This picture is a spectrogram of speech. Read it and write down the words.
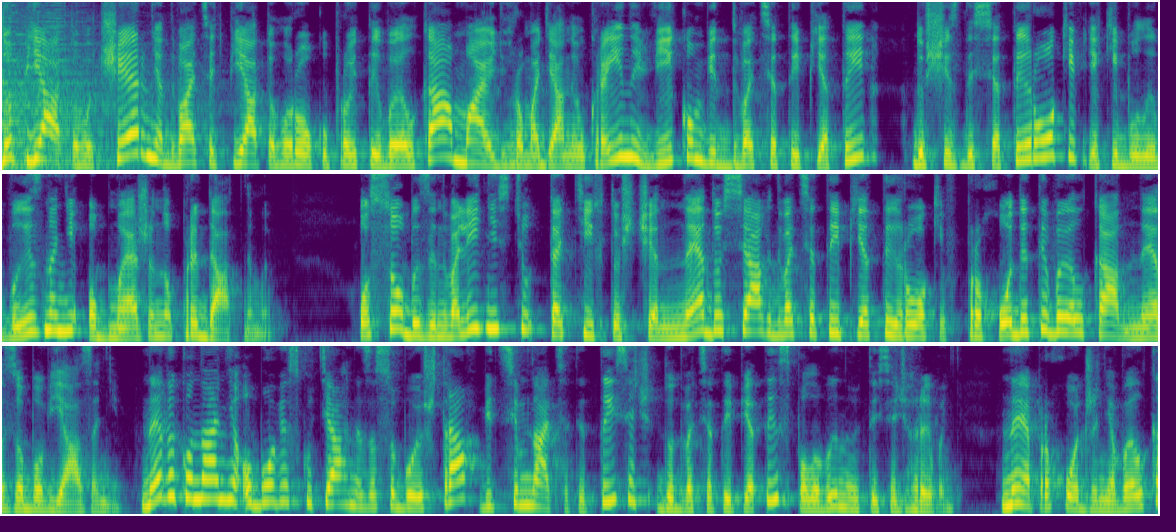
До 5 червня 2025 року пройти ВЛК мають громадяни України віком від 25 до 60 років, які були визнані обмежено придатними. Особи з інвалідністю та ті, хто ще не досяг 25 років, проходити ВЛК не зобов'язані. Невиконання обов'язку тягне за собою штраф від 17 тисяч до 25,5 тисяч гривень. Непроходження ВЛК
